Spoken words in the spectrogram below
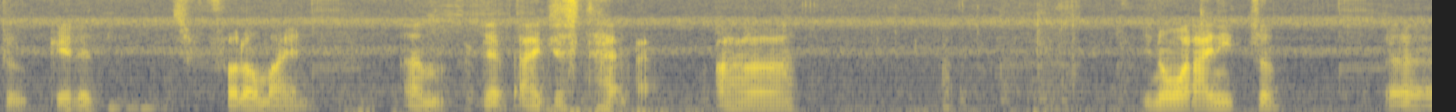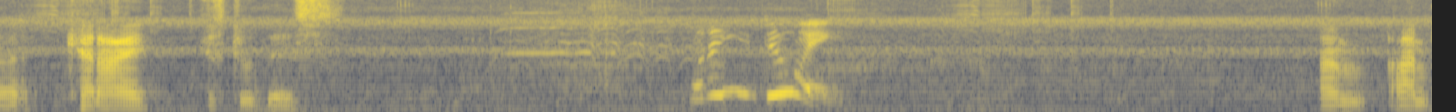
to get it to follow mine. Um, I just have. Uh, you know what I need to? Uh, can I just do this? What are you doing? I'm I'm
